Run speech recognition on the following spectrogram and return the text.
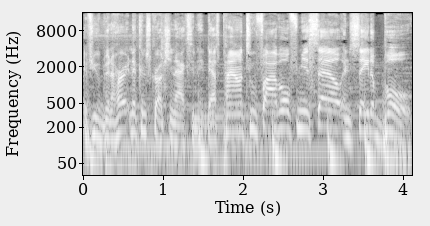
if you've been hurt in a construction accident. That's pound 250 from your cell and say the bull.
